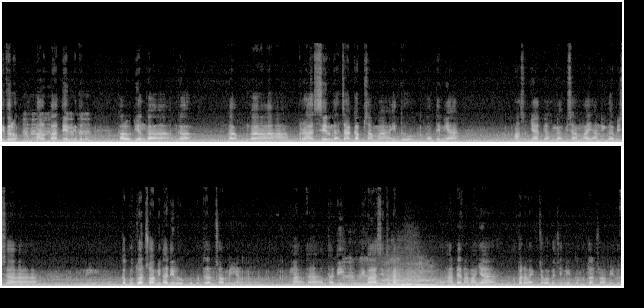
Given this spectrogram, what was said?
gitu loh Mhm, makhluk mhm, batin mhm, gitu loh mhm. kalau dia nggak nggak nggak nggak berhasil nggak cakap sama itu batinnya maksudnya nggak nggak bisa melayani nggak bisa ini kebutuhan suami tadi loh kebutuhan suami yang ma- eh, tadi Mhm. dibahas itu kan eh, ada namanya apa namanya coba ke sini kebutuhan suami itu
